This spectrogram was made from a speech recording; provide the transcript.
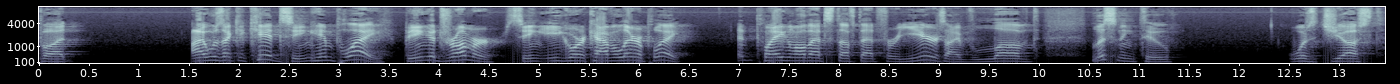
but I was like a kid seeing him play, being a drummer, seeing Igor Cavalera play, and playing all that stuff that for years I've loved listening to was just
